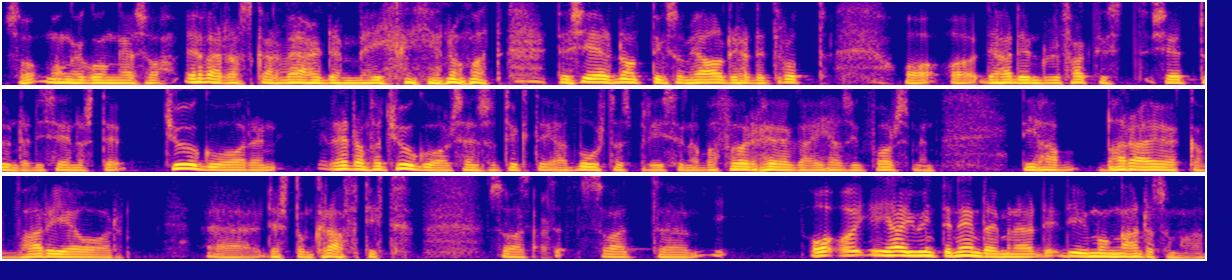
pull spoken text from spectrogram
Så många gånger så överraskar världen mig genom att det sker någonting som jag aldrig hade trott. Och, och det hade faktiskt skett under de senaste 20 åren. Redan för 20 år sedan så tyckte jag att bostadspriserna var för höga i Helsingfors, men de har bara ökat varje år eh, desto kraftigt. Så att, så att eh, och, och, jag är ju inte den enda, jag menar, det, det är ju många andra som har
